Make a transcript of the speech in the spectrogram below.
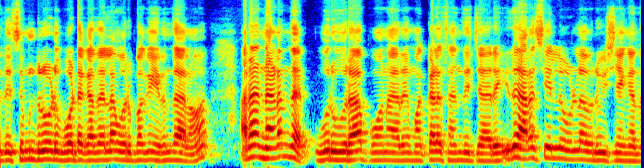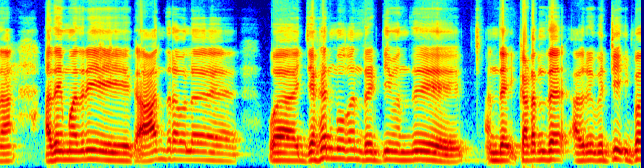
இது சிமெண்ட் ரோடு போட்ட கதையெல்லாம் ஒரு பக்கம் இருந்தாலும் ஆனால் நடந்தார். ஊர் ஊராக போனார் மக்களை சந்திச்சார். இது அரசியலில் உள்ள ஒரு விஷயங்க தான் அதே மாதிரி ஆந்திராவில் ஜெகன்மோகன் ரெட்டி வந்து அந்த கடந்த அவர் வெற்றி இப்போ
